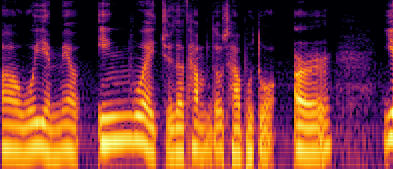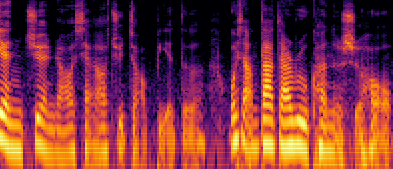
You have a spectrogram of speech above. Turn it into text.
呃，我也没有因为觉得他们都差不多而厌倦，然后想要去找别的。我想大家入坑的时候，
